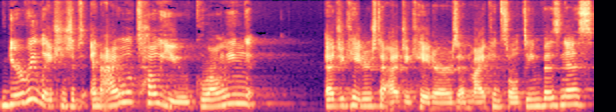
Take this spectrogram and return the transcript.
your relationships. And I will tell you, growing educators to educators and my consulting business,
